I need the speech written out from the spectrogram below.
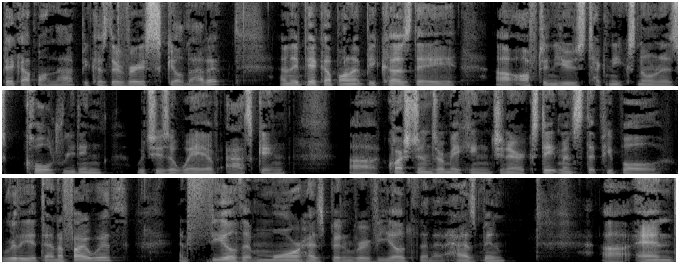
pick up on that because they're very skilled at it. And they pick up on it because they uh, often use techniques known as cold reading, which is a way of asking uh, questions or making generic statements that people really identify with and feel that more has been revealed than it has been. Uh, and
